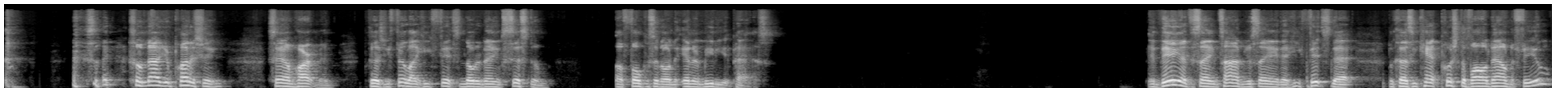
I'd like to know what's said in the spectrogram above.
like, so now you're punishing Sam Hartman because you feel like he fits Notre Dame's system of focusing on the intermediate pass. And then at the same time, you're saying that he fits that because he can't push the ball down the field,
